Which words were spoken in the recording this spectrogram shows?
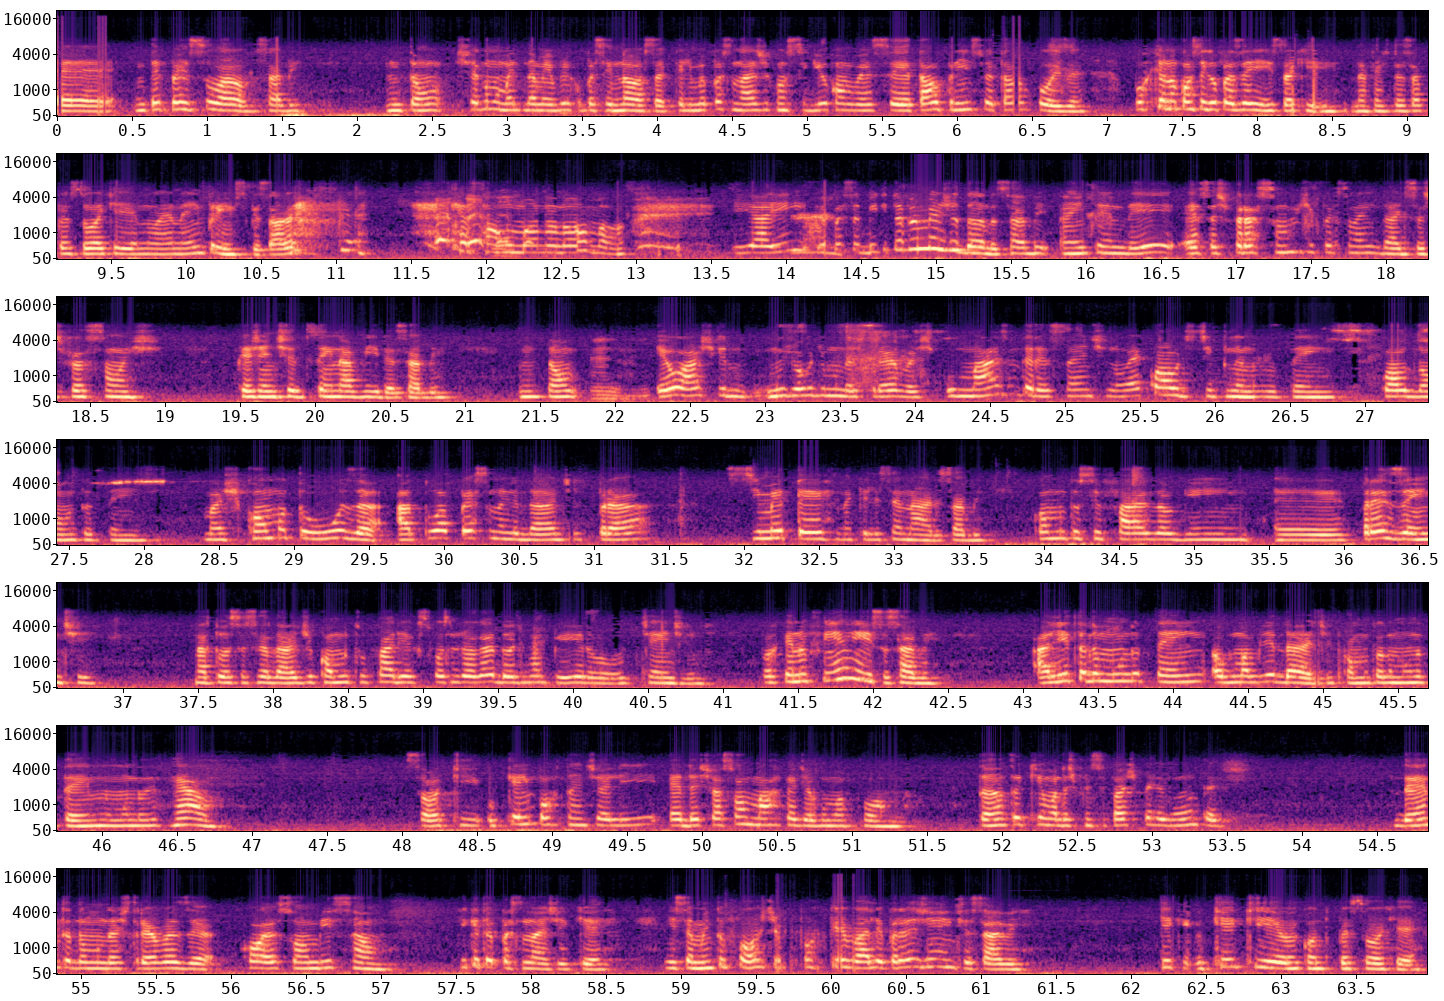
é, interpessoal, sabe? Então, chega um momento da minha vida que eu pensei, nossa, aquele meu personagem conseguiu convencer tal príncipe a tal coisa. Por que eu não consigo fazer isso aqui, na frente dessa pessoa que não é nem príncipe, sabe? que é só um humano normal. E aí eu percebi que estava me ajudando, sabe? A entender essas frações de personalidade, essas frações que a gente tem na vida, sabe? Então, uhum. eu acho que no jogo de Mundo das Trevas, o mais interessante não é qual disciplina tu tem, qual dom tu tem, mas como tu usa a tua personalidade para se meter naquele cenário, sabe? Como tu se faz alguém é, presente na tua sociedade, como tu faria se fosse um jogador de vampiro ou changeling. Porque no fim é isso, sabe? Ali todo mundo tem alguma habilidade, como todo mundo tem no mundo real. Só que o que é importante ali é deixar sua marca de alguma forma. Tanto que uma das principais perguntas dentro do mundo das trevas é qual é a sua ambição? O que, que teu personagem quer? Isso é muito forte porque vale pra gente, sabe? O que, que eu, enquanto pessoa, quer.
